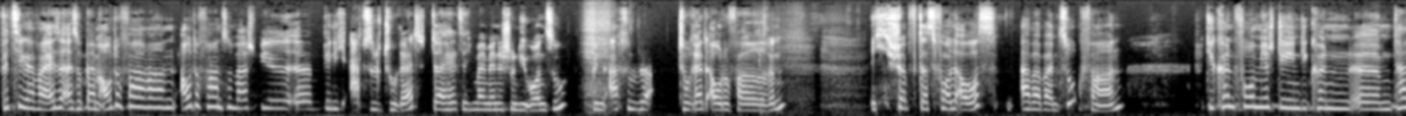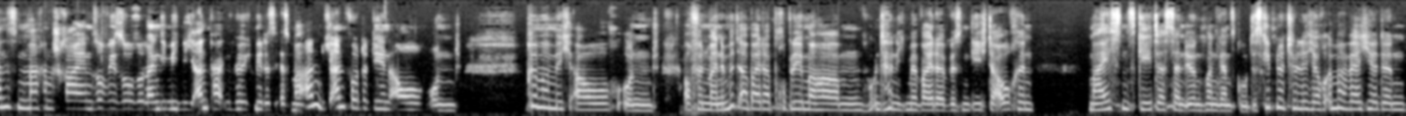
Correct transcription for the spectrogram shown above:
witzigerweise, also beim Autofahren, Autofahren zum Beispiel, äh, bin ich absolut Tourette. Da hält sich mein Männle schon die Ohren zu. Ich bin absolute Tourette-Autofahrerin. Ich schöpfe das voll aus. Aber beim Zugfahren, die können vor mir stehen, die können ähm, tanzen, machen, schreien, sowieso. Solange die mich nicht anpacken, höre ich mir das erstmal an. Ich antworte denen auch und kümmere mich auch. Und auch wenn meine Mitarbeiter Probleme haben und dann nicht mehr weiter wissen, gehe ich da auch hin. Meistens geht das dann irgendwann ganz gut. Es gibt natürlich auch immer welche, dann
